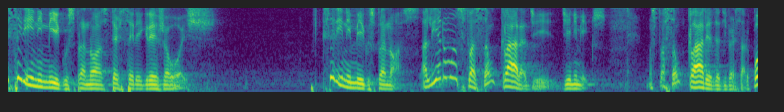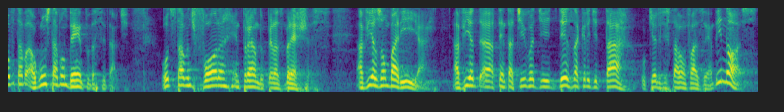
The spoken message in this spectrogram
que seria inimigos para nós, terceira igreja, hoje? O que seria inimigos para nós? Ali era uma situação clara de, de inimigos, uma situação clara de adversário. O povo tava, alguns estavam dentro da cidade, outros estavam de fora, entrando pelas brechas. Havia zombaria, havia a tentativa de desacreditar o que eles estavam fazendo. E nós?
